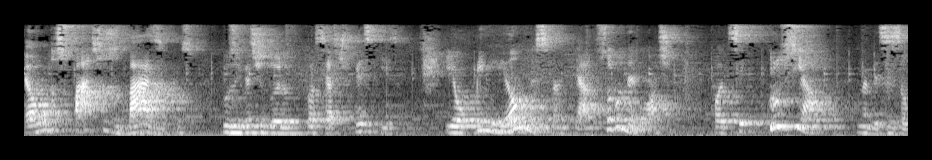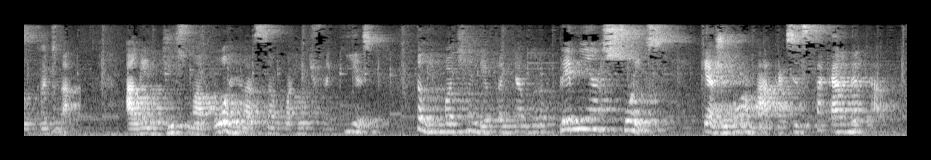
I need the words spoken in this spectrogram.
é um dos passos básicos dos investidores do processo de pesquisa. E a opinião desses franqueados sobre o negócio pode ser crucial na decisão do candidato. Além disso, uma boa relação com a rede de franquias também pode render a franqueadora premiações que ajudam a marca a se destacar no mercado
